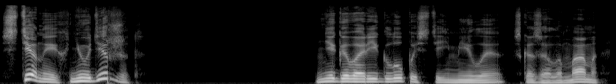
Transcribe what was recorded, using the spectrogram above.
Стены их не удержат?» «Не говори глупостей, милая», — сказала мама, —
